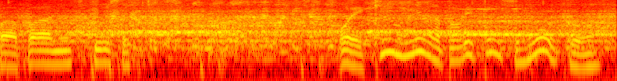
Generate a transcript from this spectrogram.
Papá, no excusas. Oye, qué mierda para abrir pasos, loco.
